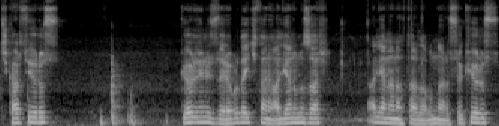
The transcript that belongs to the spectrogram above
çıkartıyoruz. Gördüğünüz üzere burada iki tane alyanımız var. Alyan anahtarla bunları söküyoruz.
